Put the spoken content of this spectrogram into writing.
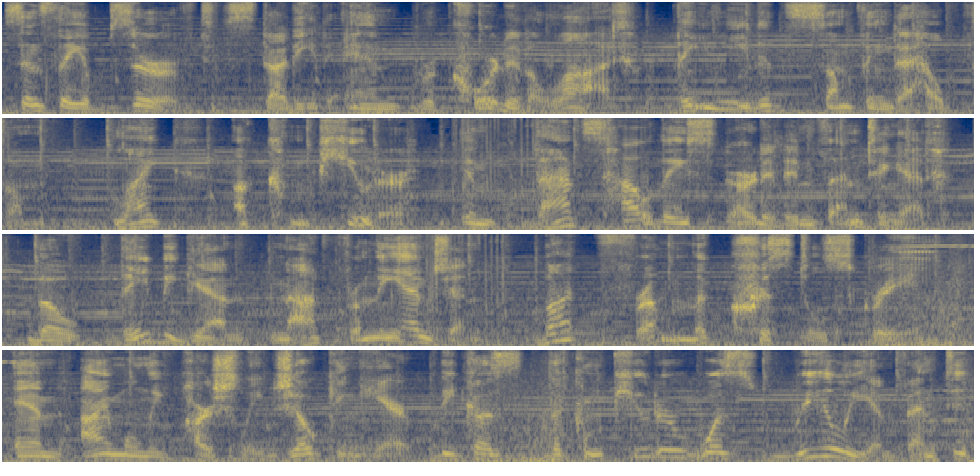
Since they observed, studied, and recorded a lot, they needed something to help them, like a computer. And that's how they started inventing it, though they began not from the engine, but from the crystal screen. And I'm only partially joking here, because the computer was really invented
